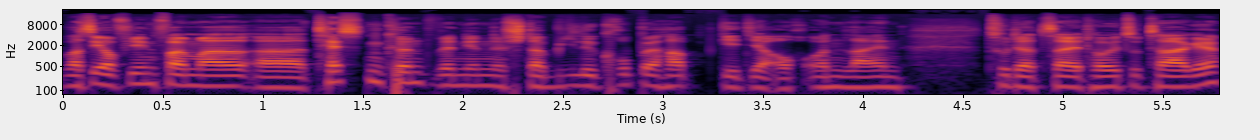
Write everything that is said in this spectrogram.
was ihr auf jeden Fall mal äh, testen könnt, wenn ihr eine stabile Gruppe habt, geht ja auch online zu der Zeit heutzutage.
